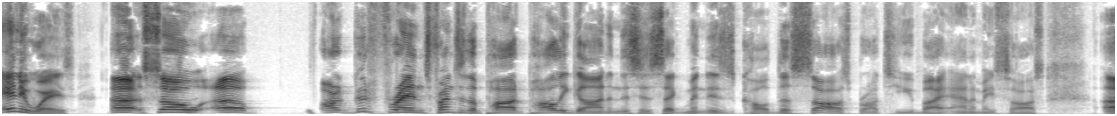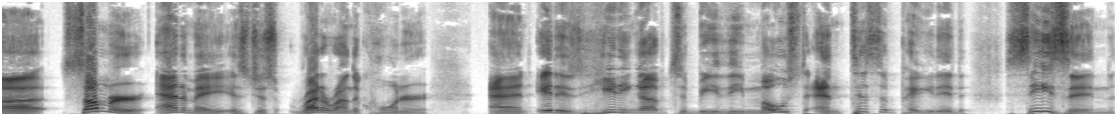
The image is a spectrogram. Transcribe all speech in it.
Anyways, uh, so uh, our good friends, friends of the pod, Polygon, and this is segment is called the Sauce, brought to you by Anime Sauce. Uh, summer anime is just right around the corner, and it is heating up to be the most anticipated season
